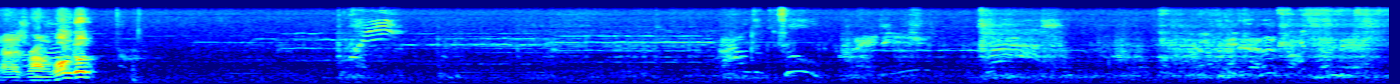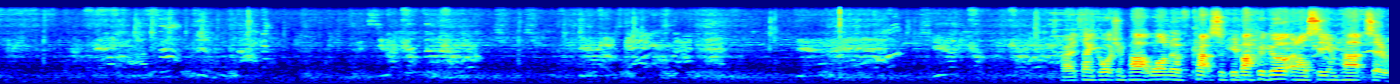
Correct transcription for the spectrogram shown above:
There's round one done. Alright, thank you for watching part 1 of Katsuki Bakugo and I'll see you in part 2.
